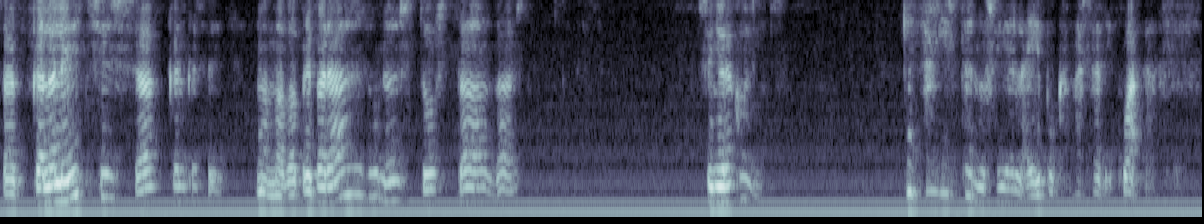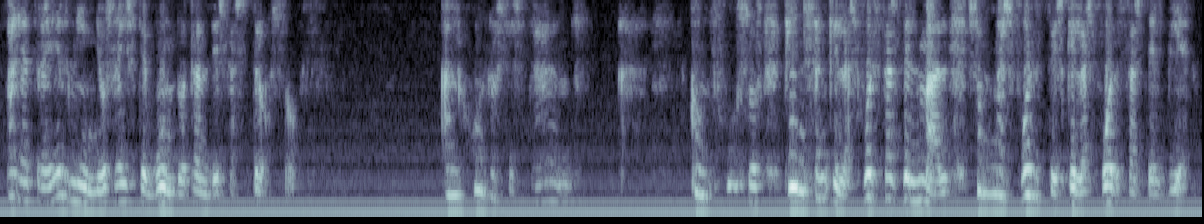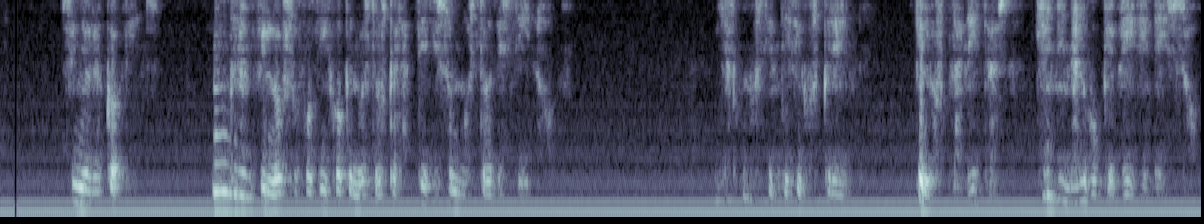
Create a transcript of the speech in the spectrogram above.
Saca la leche, saca el café. Mamá va a preparar unas tostadas. Señora Collins, quizá esta no sea la época más adecuada para traer niños a este mundo tan desastroso. Algunos están ah, confusos, piensan que las fuerzas del mal son más fuertes que las fuerzas del bien. Señora Collins, un gran filósofo dijo que nuestros caracteres son nuestro destino. Y algunos científicos creen que los planetas tienen algo que ver en eso.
